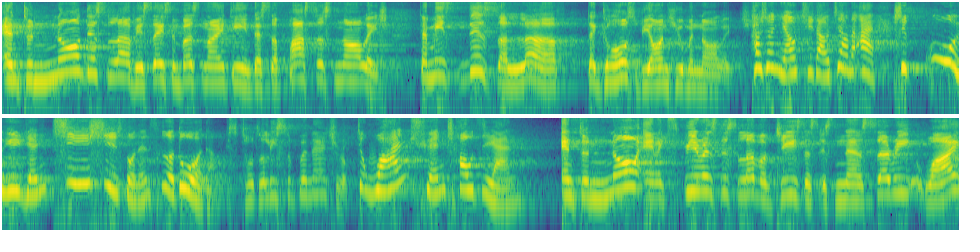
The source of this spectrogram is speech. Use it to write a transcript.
And to know this love, he says in verse 19, that surpasses knowledge. That means this is a love that goes beyond human knowledge. 他说：“你要知道，这样的爱是过于人知识所能测度的， It's totally supernatural. 就完全超自然。 And to know and experience this love of Jesus is necessary. Why?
